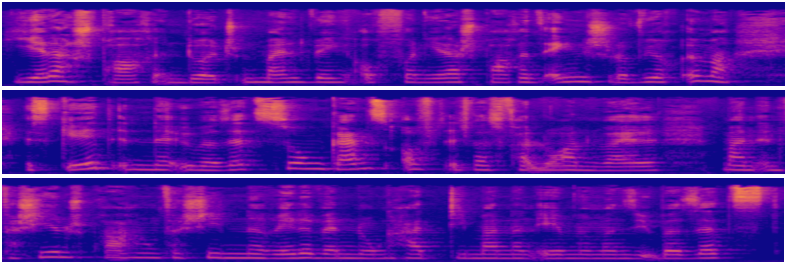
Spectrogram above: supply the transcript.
jeder Sprache in Deutsch und meinetwegen auch von jeder Sprache ins Englisch oder wie auch immer. Es geht in der Übersetzung ganz oft etwas verloren, weil man in verschiedenen Sprachen verschiedene Redewendungen hat, die man dann eben, wenn man sie übersetzt,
